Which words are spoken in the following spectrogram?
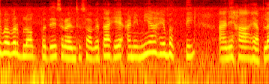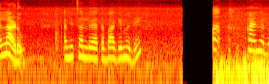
भक्ती बाबर ब्लॉगमध्ये सगळ्यांचं स्वागत आहे आणि मी आहे भक्ती आणि हा आहे आपला लाडू. आम्ही चाललोय आता बागेमध्ये. काय झालं?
